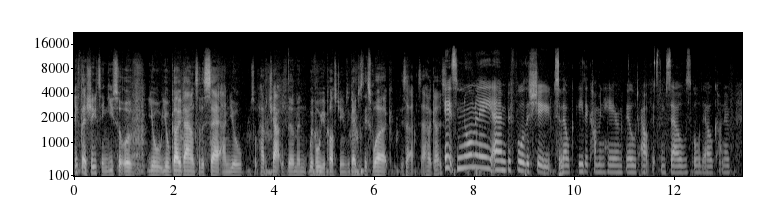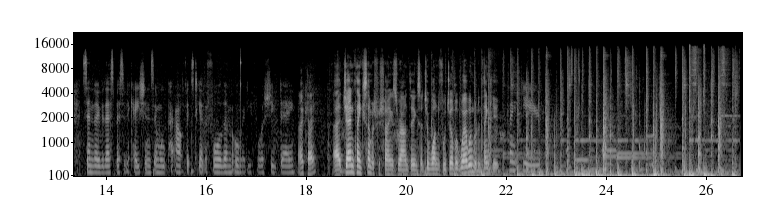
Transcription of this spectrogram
If they're shooting, you sort of you'll you'll go down to the set and you'll sort of have a chat with them and with all your costumes and go, does this work? Is that is that how it goes? It's normally um, before the shoot. They'll either come in here and build outfits themselves, or they'll kind of send over their specifications, and we'll put outfits together for them, already for shoot day. Okay. Uh, Jen, thank you so much for showing us around, doing such a wonderful job at Wear Wimbledon. Thank you. Thank you.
